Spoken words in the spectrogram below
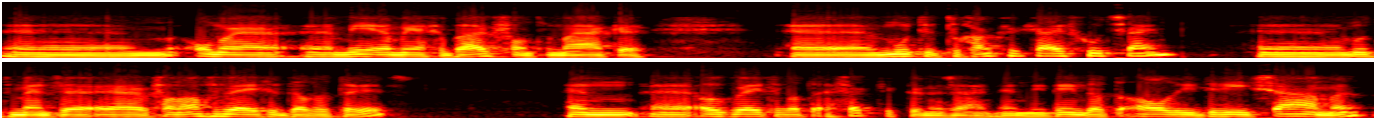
Ehm, om er meer en meer gebruik van te maken moet de toegankelijkheid goed zijn. Uh, moeten mensen ervan af weten dat het er is. En uh, ook weten wat de effecten kunnen zijn. En ik denk dat al die drie samen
